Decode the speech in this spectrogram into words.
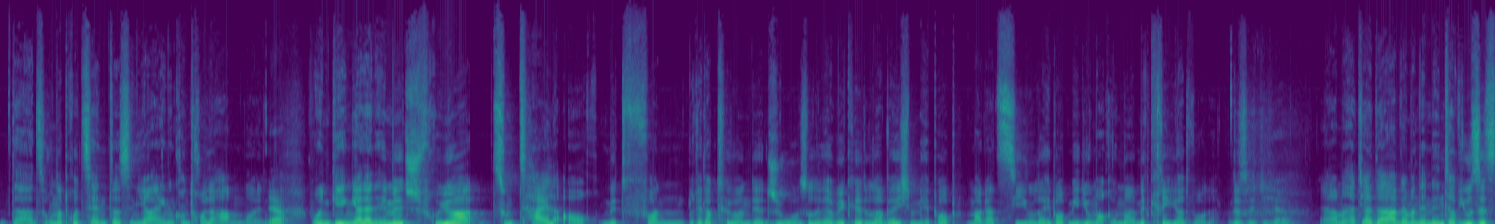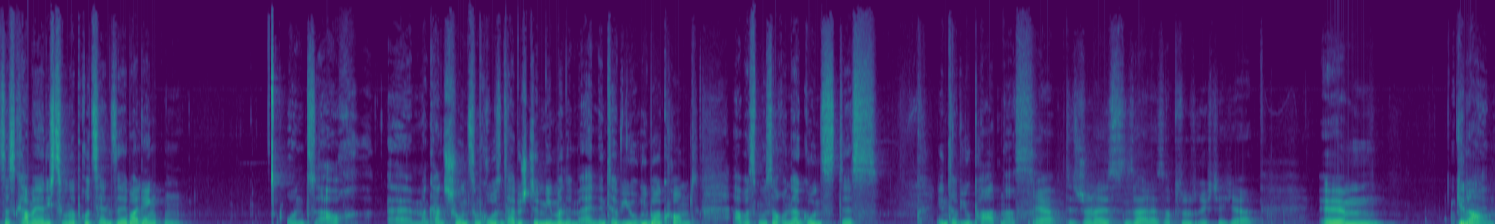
da zu 100% das in ihrer eigenen Kontrolle haben wollen. Ja. Wohingegen ja dein Image früher zum Teil auch mit von Redakteuren der Juice oder der Wicked oder welchem Hip-Hop-Magazin oder Hip-Hop-Medium auch immer mitkreiert wurde. das ist richtig, ja. Ja, man hat ja da, wenn man im Interview sitzt, das kann man ja nicht zu 100% selber lenken. Und auch äh, man kann schon zum großen Teil bestimmen, wie man in ein Interview rüberkommt, aber es muss auch in der Gunst des Interviewpartners. Ja, des Journalisten sein, das ist absolut richtig, ja. Ähm, genau. Nein.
